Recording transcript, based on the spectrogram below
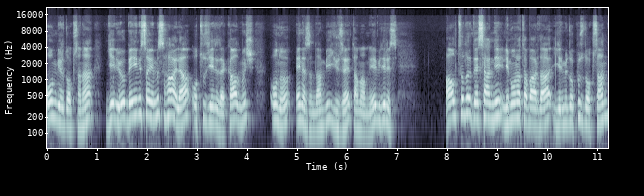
11.90'a geliyor. Beğeni sayımız hala 37'de kalmış. Onu en azından bir 100'e tamamlayabiliriz. Altılı desenli limonata bardağı 29.90.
